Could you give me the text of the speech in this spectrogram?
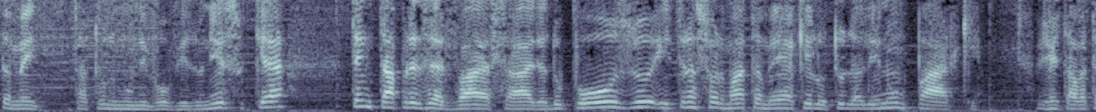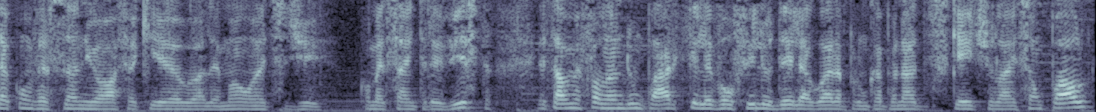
também está todo mundo envolvido nisso, que é tentar preservar essa área do pouso e transformar também aquilo tudo ali num parque. A gente estava até conversando em off aqui, eu e o alemão, antes de começar a entrevista. Ele estava me falando de um parque que levou o filho dele agora para um campeonato de skate lá em São Paulo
